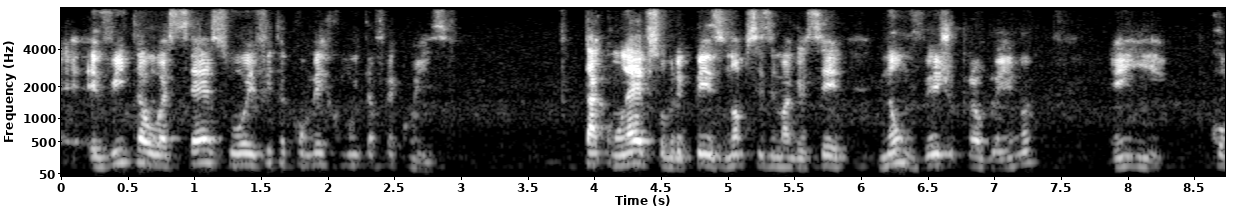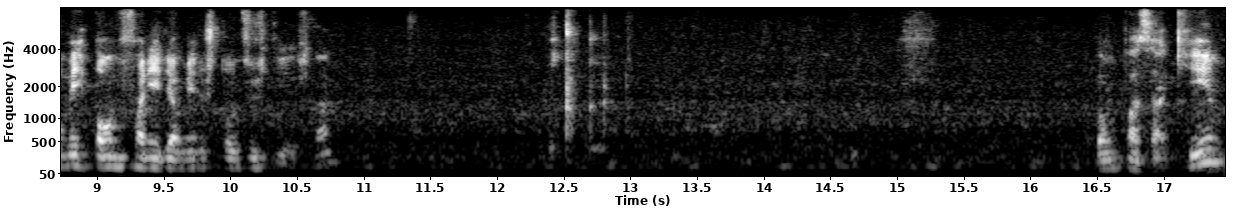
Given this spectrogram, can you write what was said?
É, evita o excesso ou evita comer com muita frequência. Tá com leve sobrepeso, não precisa emagrecer, não vejo problema em comer pão de farinha de amêndoas todos os dias, tá? Vamos passar aqui.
